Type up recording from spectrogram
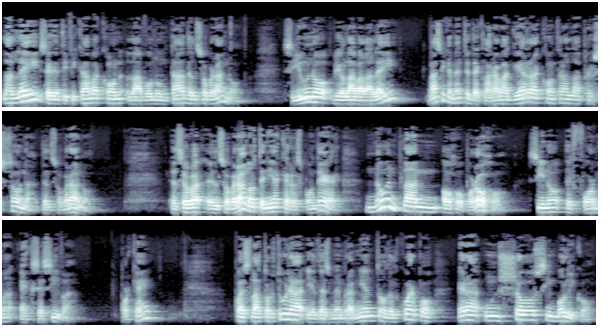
la ley se identificaba con la voluntad del soberano. Si uno violaba la ley, básicamente declaraba guerra contra la persona del soberano. El, soberano tenía que responder, no en plan ojo por ojo, sino de forma excesiva. ¿Por qué? Pues la tortura y el desmembramiento del cuerpo era un show simbólico,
